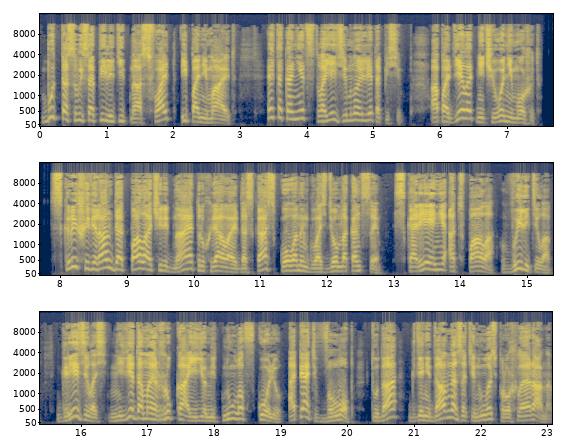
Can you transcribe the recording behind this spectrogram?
будто с высоты летит на асфальт и понимает: это конец твоей земной летописи, а поделать ничего не может. С крыши веранды отпала очередная трухлявая доска с кованым гвоздем на конце. Скорее не отпала, вылетела грезилась, неведомая рука ее метнула в Колю, опять в лоб, туда, где недавно затянулась прошлая рана.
